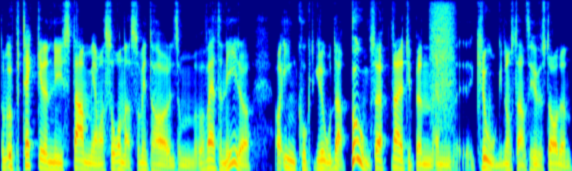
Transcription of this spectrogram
De upptäcker en ny stam i Amazonas som inte har, liksom, vad äter ni då? Ja, inkokt groda. Boom! Så öppnar det typ en, en krog någonstans i huvudstaden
